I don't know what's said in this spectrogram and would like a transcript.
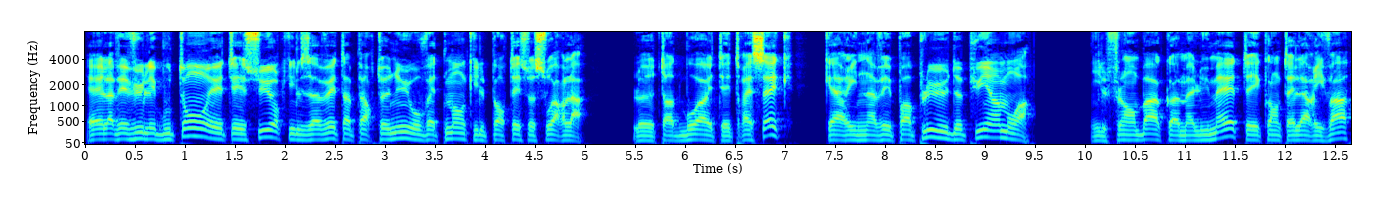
Elle avait vu les boutons et était sûre qu'ils avaient appartenu aux vêtements qu'il portait ce soir-là. Le tas de bois était très sec, car il n'avait pas plu depuis un mois. Il flamba comme allumette, et quand elle arriva,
